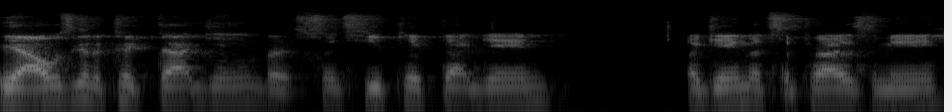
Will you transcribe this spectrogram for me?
yeah, I was gonna pick that game, but since you picked that game, a game that surprised me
